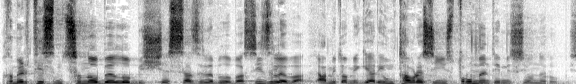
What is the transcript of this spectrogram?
ღმერთის მცნობელობის შესაძლებლობას იძლევა, ამიტომ იგი არის უმთავრესი ინსტრუმენტი მისიონერობის.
